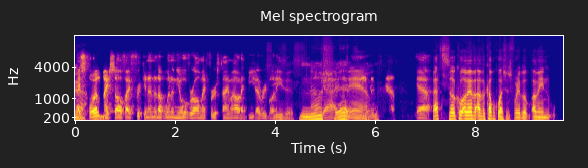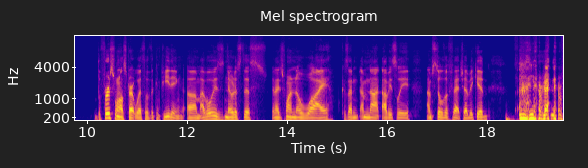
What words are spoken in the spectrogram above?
I spoiled myself. I freaking ended up winning the overall my first time out. I beat everybody. Jesus. No God shit. damn. Yeah. That's so cool. I, mean, I, have, I have a couple questions for you, but I mean, the first one I'll start with with the competing. Um, I've always noticed this, and I just want to know why. Because I'm I'm not obviously I'm still the fat chubby kid. I never I never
